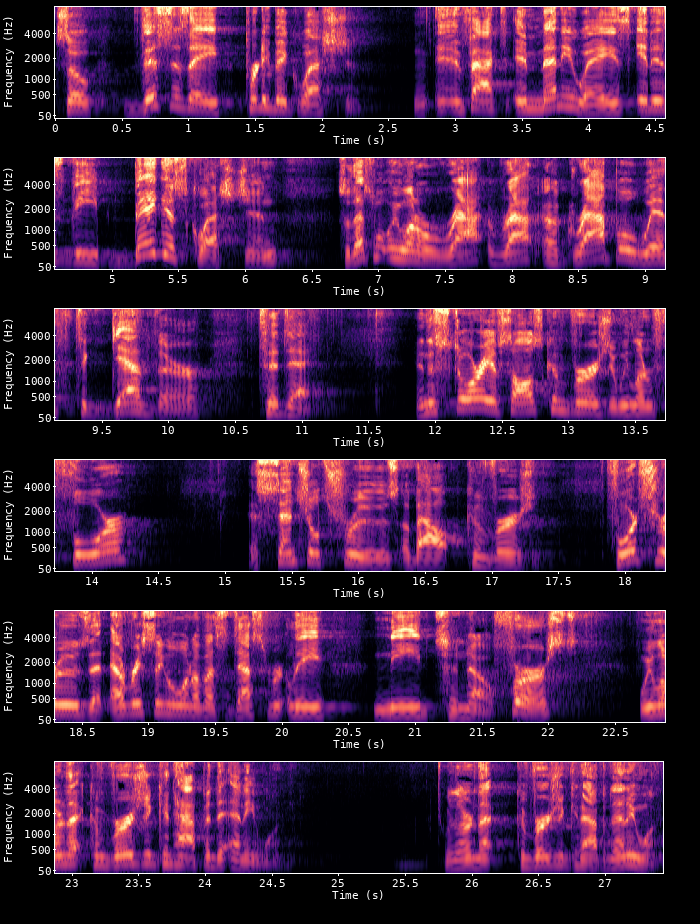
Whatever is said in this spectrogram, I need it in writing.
So, this is a pretty big question. In fact, in many ways, it is the biggest question. So, that's what we want to ra- ra- uh, grapple with together today. In the story of Saul's conversion, we learn four essential truths about conversion. Four truths that every single one of us desperately need to know. First, we learn that conversion can happen to anyone. We learn that conversion can happen to anyone.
